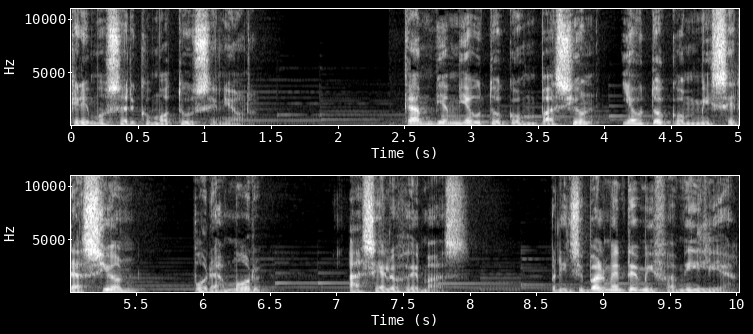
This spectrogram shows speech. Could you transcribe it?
queremos ser como tú, Señor cambia mi autocompasión y autoconmiseración por amor hacia los demás, principalmente mi familia,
